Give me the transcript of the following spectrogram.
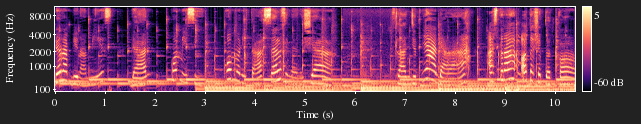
Derap Dinamis, dan Komisi Komunitas Sales Indonesia. Selanjutnya adalah astraautoshop.com.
